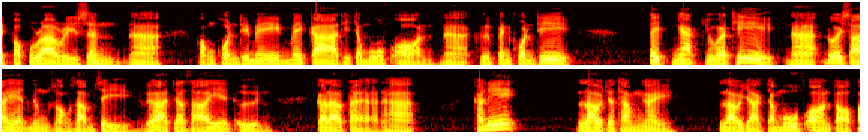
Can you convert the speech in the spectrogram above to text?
ตุ popular reason นะของคนที่ไม่ไม่กล้าที่จะ move on นะคือเป็นคนที่ติดงักอยู่กับที่นะด้วยสาเหตุ 1 2 3 4 หรืออาจจะสาเหตุอื่นก็แล้วแต่นะฮะคราวนี้เราจะทำไง เราอยากจะ move on ต่อไป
